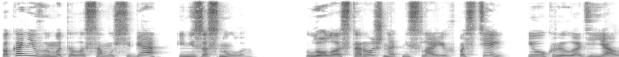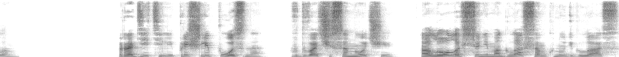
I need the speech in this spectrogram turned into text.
пока не вымотала саму себя и не заснула. Лола осторожно отнесла ее в постель и укрыла одеялом. Родители пришли поздно, в два часа ночи, а Лола все не могла сомкнуть глаз.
